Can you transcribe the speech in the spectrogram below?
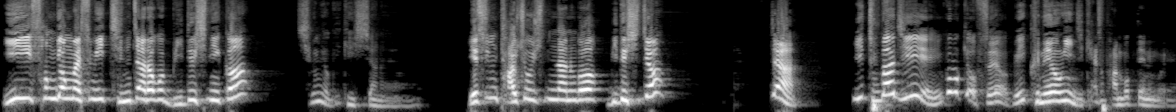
이 성경 말씀이 진짜라고 믿으시니까 지금 여기 계시잖아요. 예수님 다시 오신다는 거 믿으시죠? 자, 이 두 가지 이거밖에 없어요. 그 내용이 이제 계속 반복되는 거예요.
